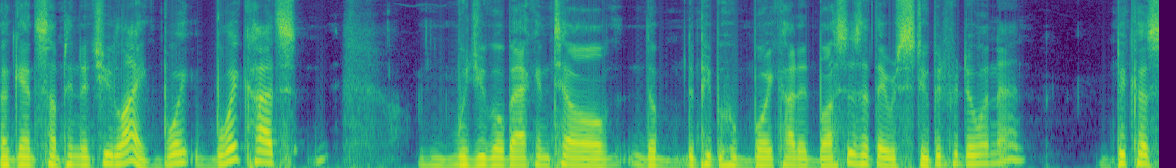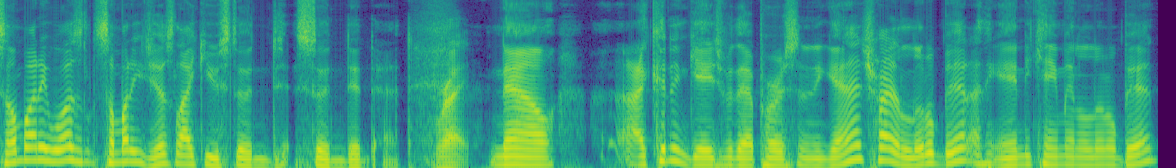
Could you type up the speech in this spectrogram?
against something that you like. Boy, boycotts. Would you go back and tell the the people who boycotted buses that they were stupid for doing that? Because somebody was somebody just like you stood and, stood and did that. Right. Now, I could engage with that person and again. I tried a little bit. I think Andy came in a little bit.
